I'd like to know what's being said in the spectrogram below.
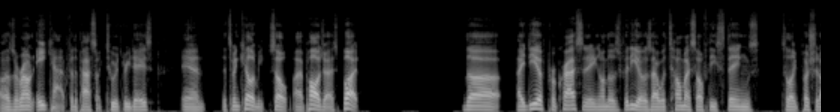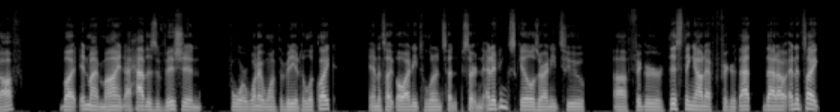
I was around a cat for the past like two or three days, and it's been killing me. So I apologize. But the idea of procrastinating on those videos, I would tell myself these things to like push it off. But in my mind, I have this vision for what I want the video to look like. And it's like, oh, I need to learn certain editing skills, or I need to uh, figure this thing out. I have to figure that that out. And it's like,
